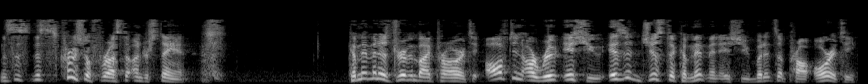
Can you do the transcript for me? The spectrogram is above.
This is, this is crucial for us to understand. Commitment is driven by priority. Often our root issue isn't just a commitment issue, but it's a priority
